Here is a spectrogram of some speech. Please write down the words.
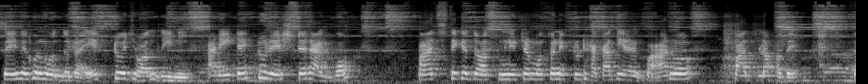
তো এই দেখুন বন্ধুরা একটু জল দিইনি। আর এটা একটু রেস্টে রাখব। পাঁচ থেকে দশ মিনিটের মতন একটু ঢাকা দিয়ে রাখব আরও পাতলা হবে। তো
